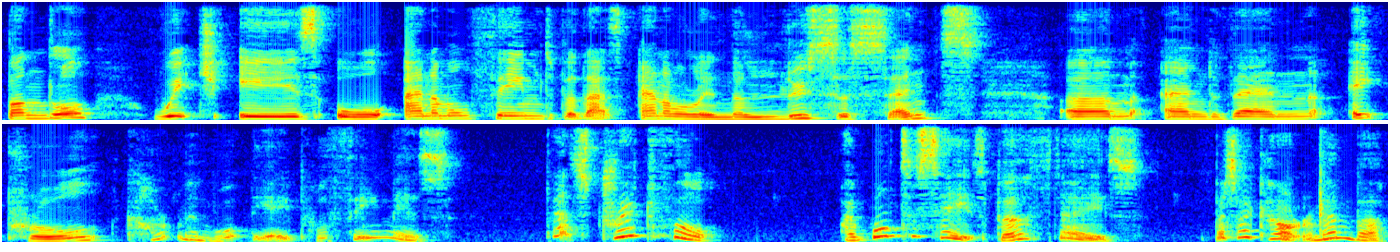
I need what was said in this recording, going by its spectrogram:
bundle, which is all animal themed, but that's animal in the looser sense. Um, and then April, I can't remember what the April theme is. That's dreadful. I want to say it's birthdays, but I can't remember.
